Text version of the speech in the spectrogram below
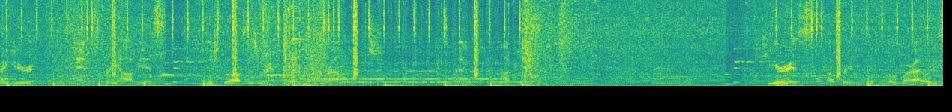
right here, and it's pretty obvious. Is. Here is a pretty difficult part. I always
